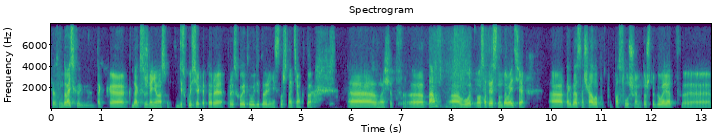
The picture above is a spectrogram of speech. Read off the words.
Сейчас, ну давайте, как- так, э, да, к сожалению, у нас вот дискуссия, которая происходит в аудитории, не слышна тем, кто, э, значит, э, там. А, Вот, но, соответственно, давайте э, тогда сначала послушаем то, что говорят э,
